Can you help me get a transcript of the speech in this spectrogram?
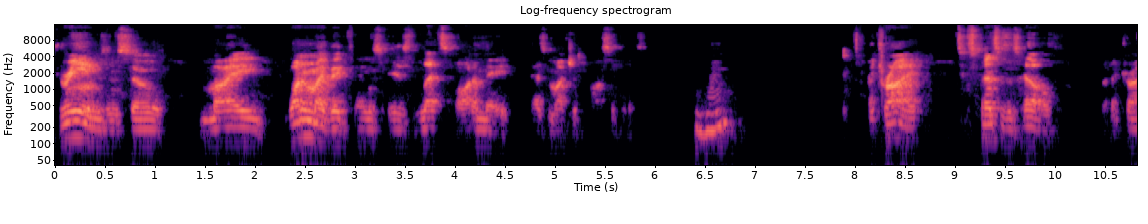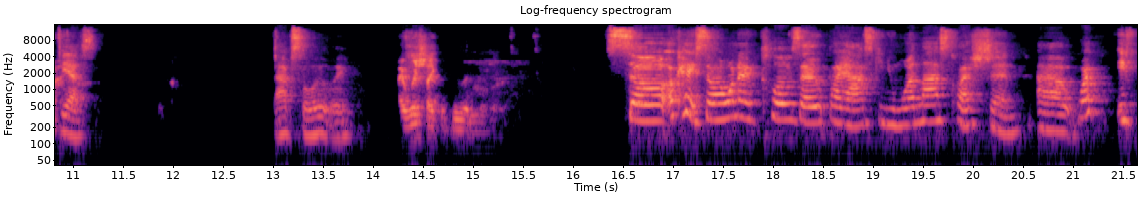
dreams. And so my one of my big things is let's automate as much as possible. Mm-hmm. I try. It's expensive as hell, but I try. Yes. Absolutely. I wish I could do it more. So, okay, so I want to close out by asking you one last question. Uh, what if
